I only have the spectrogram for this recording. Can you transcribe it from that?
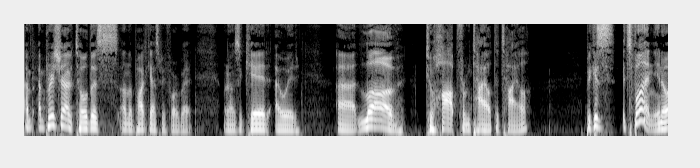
I'm, I'm pretty sure I've told this on the podcast before, but when I was a kid, I would uh, love to hop from tile to tile because it's fun, you know,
